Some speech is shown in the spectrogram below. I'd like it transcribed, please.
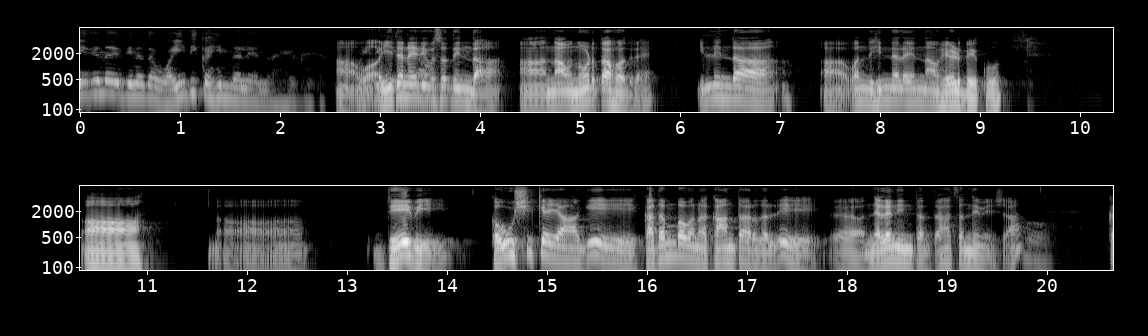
ಐದನೇ ದಿನದ ವೈದಿಕ ಹಿನ್ನೆಲೆಯನ್ನು ಹೇಳಿ ಐದನೇ ದಿವಸದಿಂದ ನಾವು ನೋಡ್ತಾ ಹೋದರೆ ಇಲ್ಲಿಂದ ಒಂದು ಹಿನ್ನೆಲೆಯನ್ನು ನಾವು ಹೇಳಬೇಕು. ದೇವಿ ಕೌಶಿಕೆಯಾಗಿ ಕದಂಬವನ ಕಾಂತಾರದಲ್ಲಿ ನೆಲೆ ನಿಂತಹ ಸನ್ನಿವೇಶ. ಕ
